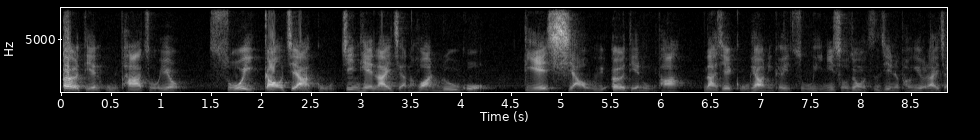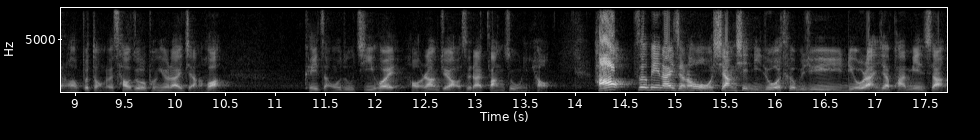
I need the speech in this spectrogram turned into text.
二点五趴左右，所以高价股今天来讲的话，如果跌小于二点五趴，那些股票你可以注意。你手中有资金的朋友来讲的话，不懂得操作的朋友来讲的话，可以掌握住机会，好让最老师来帮助你，好。好，这边来讲的话，我相信你如果特别去浏览一下盘面上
